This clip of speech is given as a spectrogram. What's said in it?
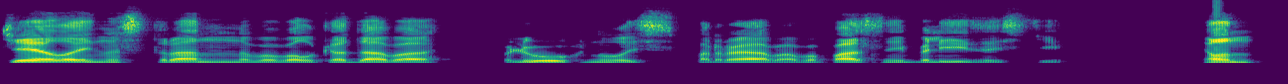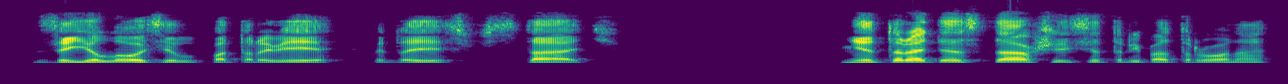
тело иностранного волкодава плюхнулось справа в опасной близости. Он заелозил по траве, пытаясь встать. Не тратя оставшиеся три патрона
